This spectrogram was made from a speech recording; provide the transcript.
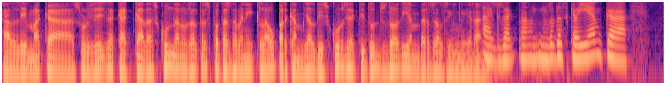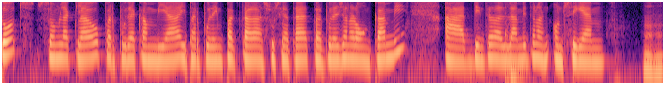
El lema que sorgeix de que cadascun de nosaltres pot esdevenir clau per canviar el discurs i actituds d'odi envers els immigrants. Exacte. Nosaltres creiem que tots som la clau per poder canviar i per poder impactar la societat, per poder generar un canvi uh, dintre de l'àmbit on, on siguem. Uh -huh.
